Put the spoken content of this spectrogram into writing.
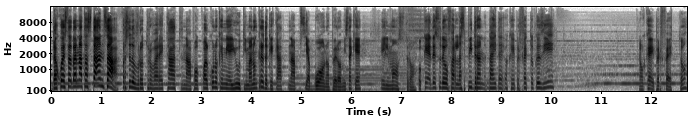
da questa dannata stanza? Forse dovrò trovare Catnap o qualcuno che mi aiuti, ma non credo che Catnap sia buono però, mi sa che è il mostro. Ok, adesso devo fare la speedrun. Dai, dai, ok, perfetto così. Ok, perfetto.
